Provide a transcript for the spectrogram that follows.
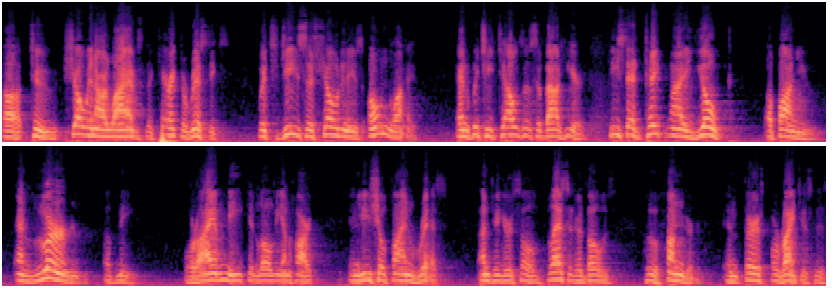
uh, to show in our lives the characteristics which Jesus showed in his own life and which he tells us about here? He said, Take my yoke upon you and learn of me. For I am meek and lowly in heart, and ye shall find rest unto your souls. Blessed are those who hunger and thirst for righteousness,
